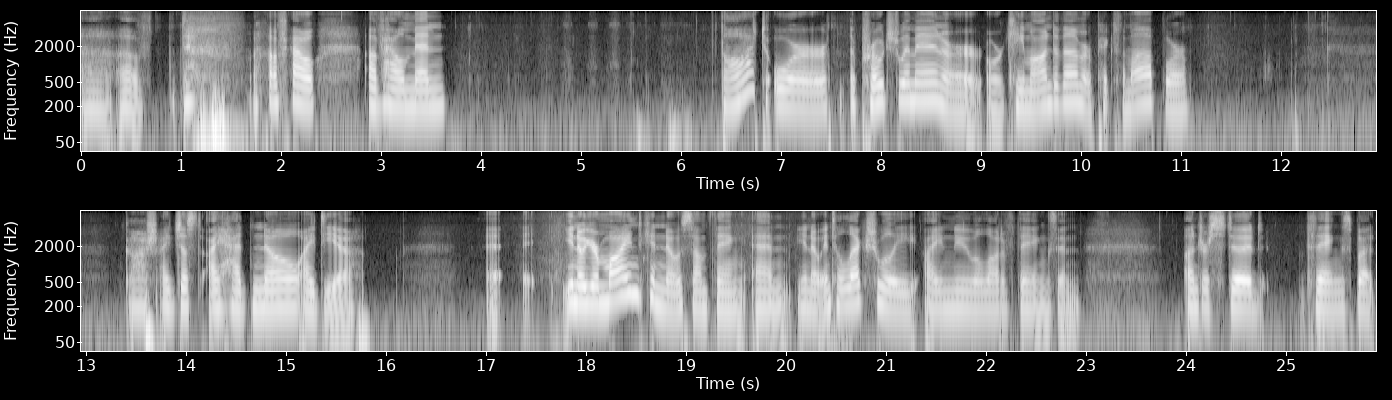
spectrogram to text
uh, of of how of how men thought or approached women or or came onto them or picked them up or gosh, I just I had no idea. Eh, eh, you know, your mind can know something and, you know, intellectually I knew a lot of things and understood things, but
